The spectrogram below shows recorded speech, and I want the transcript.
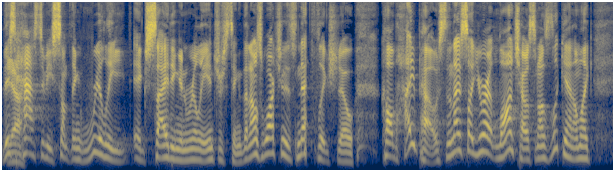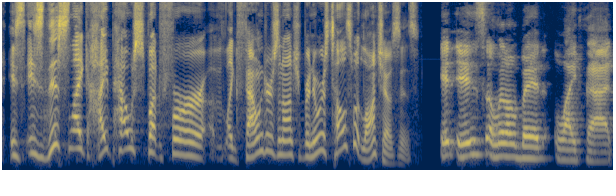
this yeah. has to be something really exciting and really interesting. Then I was watching this Netflix show called Hype House, and I saw you're at Launch House, and I was looking at, it, I'm like, is is this like Hype House but for like founders and entrepreneurs? Tell us what Launch House is. It is a little bit like that.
